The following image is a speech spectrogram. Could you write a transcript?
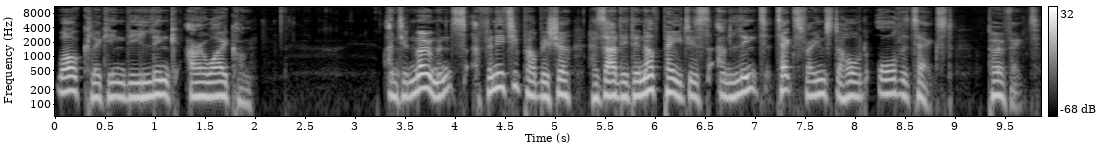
while clicking the link arrow icon. And in moments, Affinity Publisher has added enough pages and linked text frames to hold all the text. Perfect.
